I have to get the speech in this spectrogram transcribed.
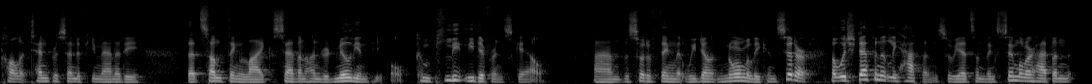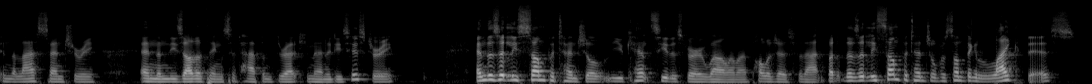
call it 10% of humanity, that's something like 700 million people. Completely different scale. Um, the sort of thing that we don't normally consider, but which definitely happened. So we had something similar happen in the last century, and then these other things have happened throughout humanity's history. And there's at least some potential, you can't see this very well, and I apologize for that, but there's at least some potential for something like this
